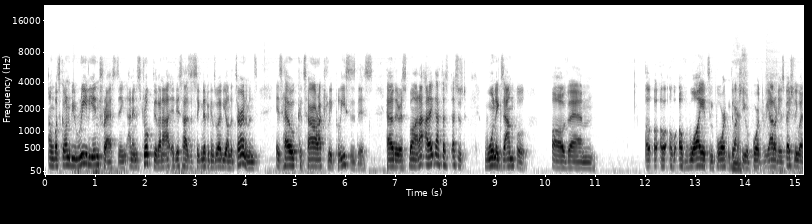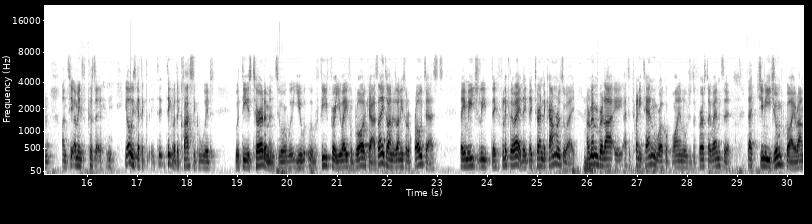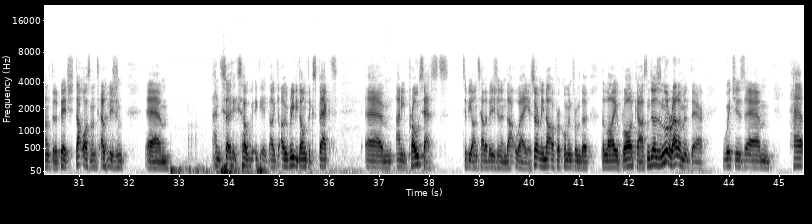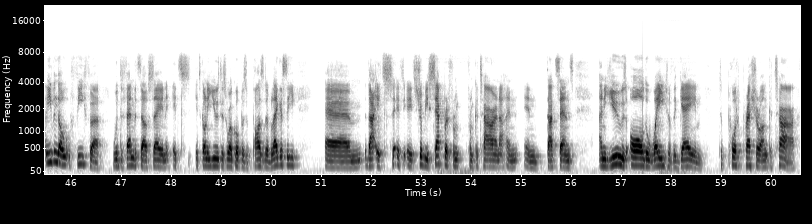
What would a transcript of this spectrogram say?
And what's going to be really interesting and instructive, and this has a significance way beyond the tournament, is how Qatar actually polices this, how they respond. I, I think that's, that's just one example of um, of, of, of, why it's important to yes. actually report the reality, especially when on t- I mean, because uh, you always get to think about the classic with with these tournaments or you FIFA, UEFA broadcast. Anytime there's any sort of protests, they immediately they flick it away. They, they turn the cameras away. Mm. I remember that at the 2010 World Cup final, which was the first I went to, that Jimmy Jump guy ran onto the pitch. That wasn't on television, um, and so, so I, I really don't expect um, any protests to be on television in that way. Certainly not if we're coming from the, the live broadcast. And there's another element there, which is um, how even though FIFA would defend itself saying it's it's going to use this World Cup as a positive legacy, um, that it's it, it should be separate from from Qatar in, in in that sense, and use all the weight of the game to put pressure on Qatar.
